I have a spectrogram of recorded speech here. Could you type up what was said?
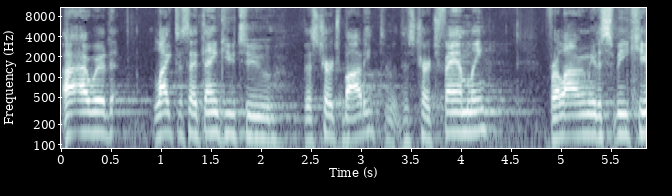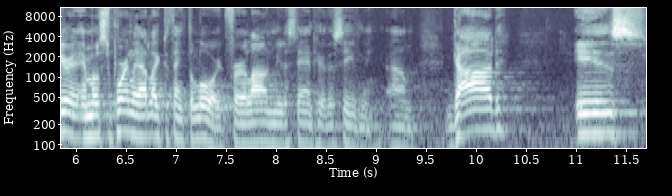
I would like to say thank you to this church body, to this church family for allowing me to speak here. And most importantly, I'd like to thank the Lord for allowing me to stand here this evening. Um, God is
